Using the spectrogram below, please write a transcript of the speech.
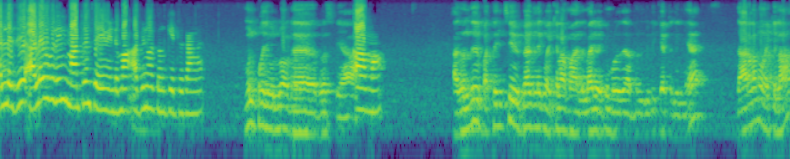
அல்லது அளவுகளில் மாற்றம் செய்ய வேண்டுமா? அப்படின்னு ஒருத்தவங்க கேட்டிருக்காங்க. முன்பகுதி உள்வாங்க ரோஸ்லியா ஆமா. அது வந்து பத்து இன்ச்சு பேக்லேக்கு வைக்கலாமா? இந்த மாதிரி வைக்கும் பொழுது அப்படின்னு சொல்லி கேட்டிருக்கீங்க. தாராளமாக வைக்கலாம்.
